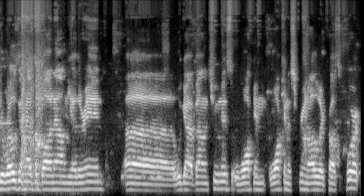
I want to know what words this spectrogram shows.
DeRozan has the ball now on the other end. Uh, we got Valanciunas walking walking a screen all the way across the court.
